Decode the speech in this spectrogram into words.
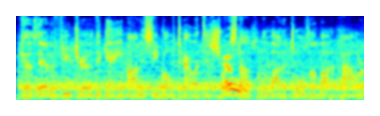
because they're the future of the game. Obviously, both talented Oh. shortstops with a lot of tools and a lot of power.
